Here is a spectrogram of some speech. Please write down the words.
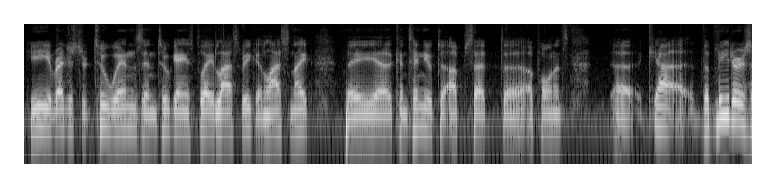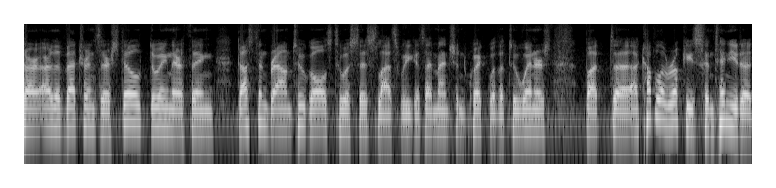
He registered two wins in two games played last week, and last night they uh, continued to upset uh, opponents. Uh, the leaders are, are the veterans. They're still doing their thing. Dustin Brown, two goals, two assists last week, as I mentioned, quick with the two winners. But uh, a couple of rookies continue to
